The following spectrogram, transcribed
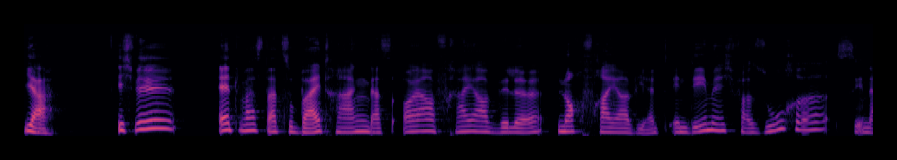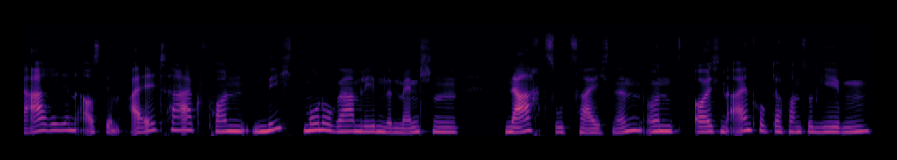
Ja, ich will etwas dazu beitragen, dass euer freier Wille noch freier wird, indem ich versuche, Szenarien aus dem Alltag von nicht monogam lebenden Menschen nachzuzeichnen und euch 'n Eindruck davon zu geben,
